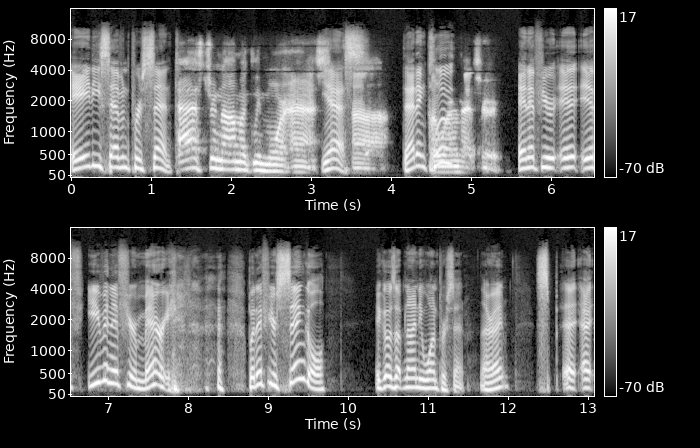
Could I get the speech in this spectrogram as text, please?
87 percent. Astronomically more ass. Yes. Uh, that includes that shirt. And if you're if even if you're married, but if you're single, it goes up 91%. All right. At,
